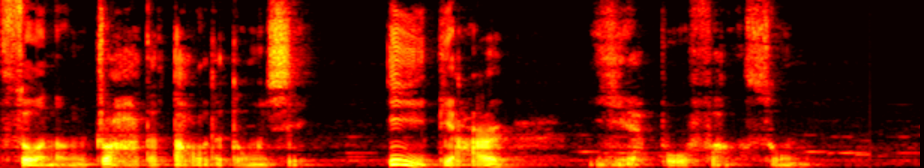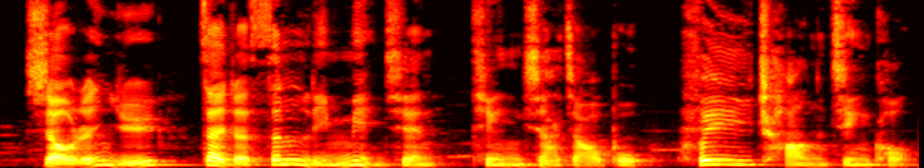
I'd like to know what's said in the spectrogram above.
所能抓得到的东西，一点儿。也不放松。小人鱼在这森林面前停下脚步，非常惊恐，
